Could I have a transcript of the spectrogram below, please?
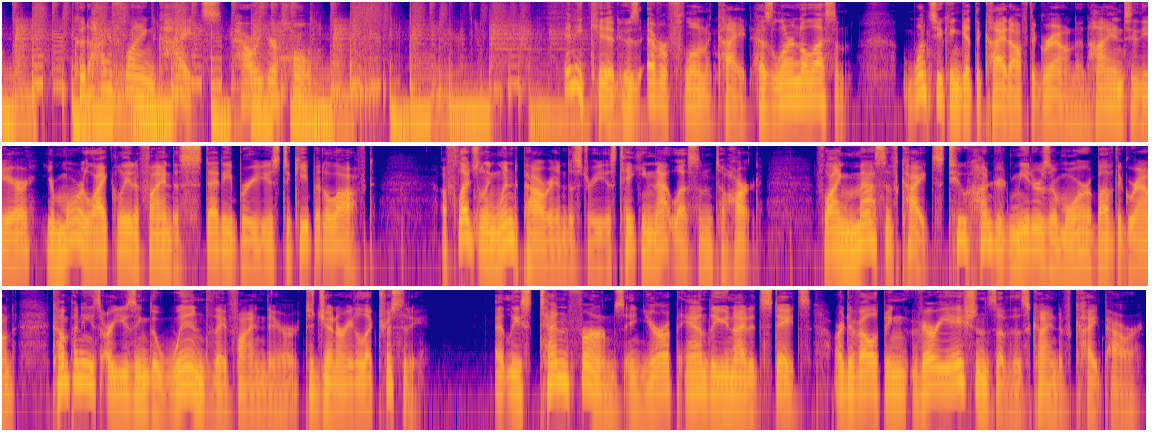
Could high flying kites power your home? Any kid who's ever flown a kite has learned a lesson. Once you can get the kite off the ground and high into the air, you're more likely to find a steady breeze to keep it aloft. A fledgling wind power industry is taking that lesson to heart. Flying massive kites 200 meters or more above the ground, companies are using the wind they find there to generate electricity. At least 10 firms in Europe and the United States are developing variations of this kind of kite power.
